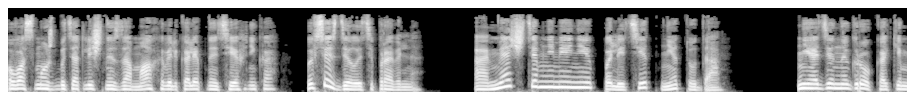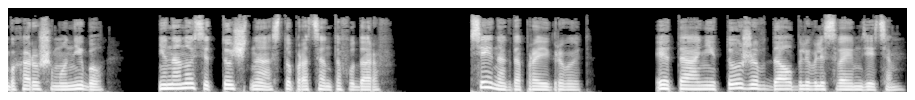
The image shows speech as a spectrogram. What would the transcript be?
У вас может быть отличный замах и великолепная техника. Вы все сделаете правильно. А мяч, тем не менее, полетит не туда. Ни один игрок, каким бы хорошим он ни был, не наносит точно сто процентов ударов. Все иногда проигрывают. Это они тоже вдалбливали своим детям.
